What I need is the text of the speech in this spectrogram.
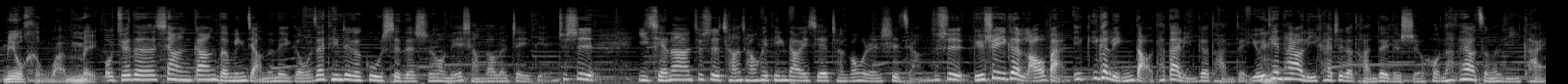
没有很完美。我觉得像刚刚德明讲的那个，我在听这个故事的时候，你也想到了这一点，就是以前呢，就是常常会听到一些成功人士讲，就是比如说一个老板一一个领导，他带领一个团队，有一天他要离开这个团队的时候，那他要怎么离开？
